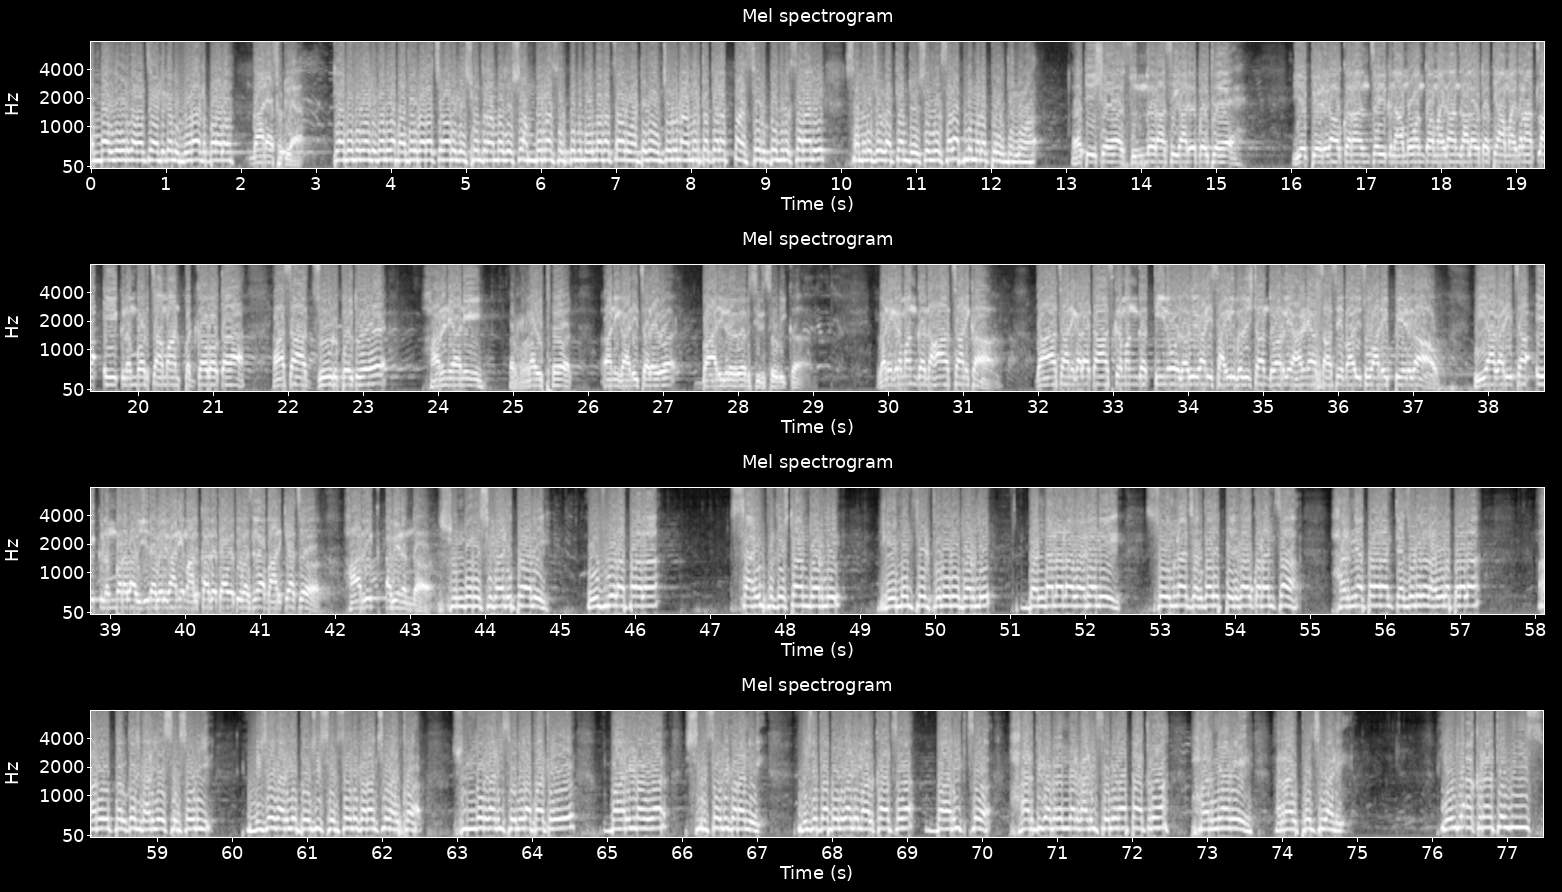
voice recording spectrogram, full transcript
संभाजीनगरकरांचा या ठिकाणी होराट पळाला गाड्या सुटल्या. त्याबद्दल या ठिकाणी या बाजारभराचे मालक यशवंत रामराज जोशी अंबरनाथ सरपंच मोहनदादा चव्हाण वाटेगाव यांच्याकडून अमर त्याला पाचशे रुपये रक्षाला आणि समालोचन करताना दोनशे रक्षाला आपले मनपूर्वक धन्यवाद. अतिशय सुंदर अशी गाडी पळते जे पेडगावकरांचं एक नामवंत मैदान झालं होतं त्या मैदानातला एक नंबरचा मान पटकावला होता. असा जोड पळतोय हारणे आणि रायथल आणि गाडीचा ड्रायव्हर बारीक ड्रायव्हर सिरसोडीकर गाडी क्रमांक दहाचा निकाल दहाचा निकाल आहे तास क्रमांक तीन वर दहावी गाडी साहिल प्रतिष्ठान द्वारले हरण्या सहाशे बावीस वाडे पेडगाव. या गाडीचा एक नंबरला विजेता बैल गाडी. मालकाचं त्यावरती बसलेल्या बारक्याचं हार्दिक अभिनंदन. सुंदर अशी गाडी पळाली. उजवेला पळाला साहिल प्रतिष्ठान द्वारले हेमंत सेठ फुलोरे द्वारले बंडानाना वाड्याने सोमनाथ जगदाळे पेडगावकरांचा हरण्या पळाला आणि त्या जोडीला राहुला पळाला. आरव पंकज गाडगे सिरसवडी विजय गाडगे फौजी सिरसवडीकरांची वायफळ सुंदर गाडी सेवेला पाठवे बारीक डावर शिरसवडीकरांनी विजेता बैलगाडी मालकाचं बारीकचं हार्दिक अभिनंदन गाडी सेवेला पात्र हरण्याने रायफलची गाडी. एवढ्या अकरा ते वीस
